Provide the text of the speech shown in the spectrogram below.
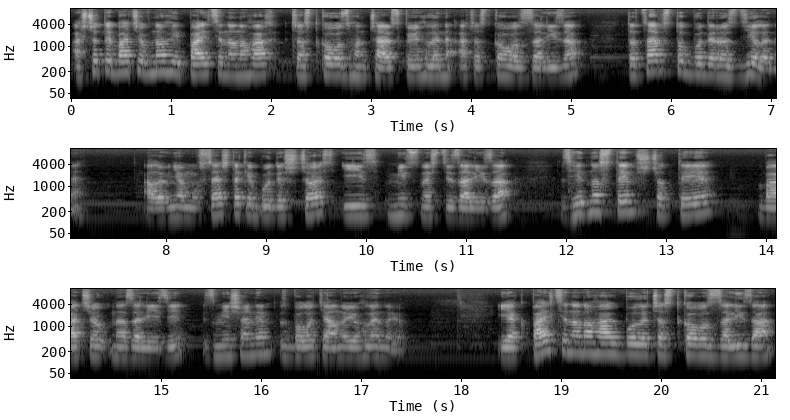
А що ти бачив ноги й пальці на ногах частково з гончарської глини, а частково з заліза, то царство буде розділене, але в ньому все ж таки буде щось із міцності заліза, згідно з тим, що ти бачив на залізі, змішаним з болотяною глиною. І як пальці на ногах були частково з заліза,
